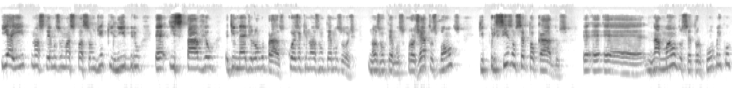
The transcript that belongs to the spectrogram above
E aí nós temos uma situação de equilíbrio é, estável de médio e longo prazo, coisa que nós não temos hoje. Nós não temos projetos bons que precisam ser tocados é, é, é na mão do setor público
